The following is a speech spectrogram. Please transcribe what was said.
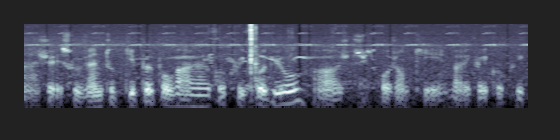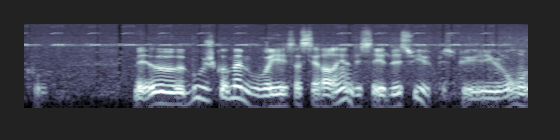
ah, Je vais soulever un tout petit peu pour voir le coquelicot du haut. Oh, je suis trop gentil avec les coquelicots. Mais eux bougent quand même, vous voyez, ça sert à rien d'essayer de les suivre, puisqu'ils vont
